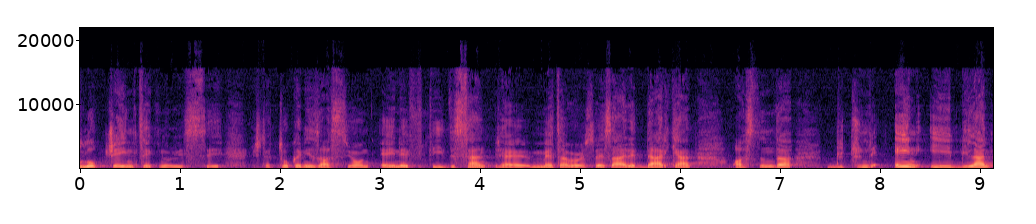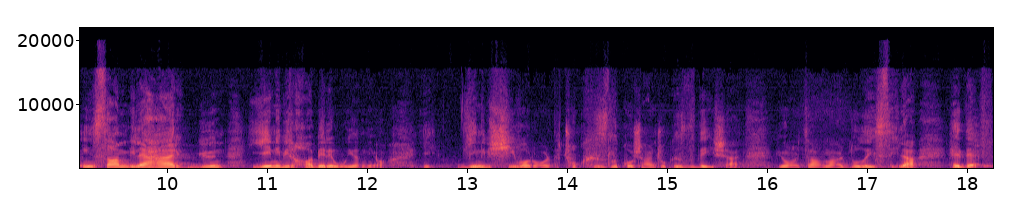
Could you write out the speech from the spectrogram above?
blockchain teknolojisi, işte tokenizasyon, NFT, desen- e, metaverse vesaire derken aslında bütün en iyi bilen insan bile her gün yeni bir habere uyanıyor. Yeni bir şey var orada. Çok hızlı koşan, çok hızlı değişen bir ortam var. Dolayısıyla hedef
